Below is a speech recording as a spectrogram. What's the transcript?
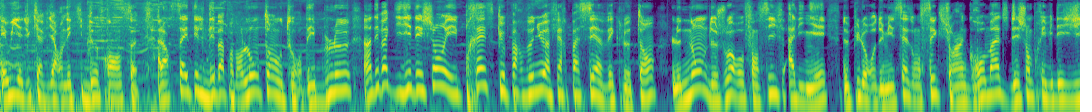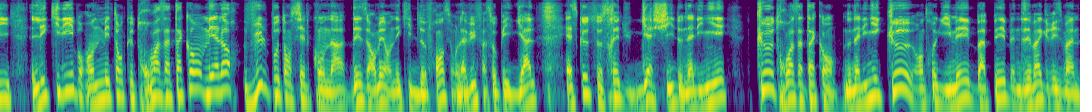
Et oui, il y a du caviar en équipe de France. Alors ça a été le débat pendant longtemps autour des Bleus. Un débat que Didier Deschamps est presque parvenu à faire passer avec le temps. Le nombre de joueurs offensifs alignés. Depuis l'Euro 2016, on sait que sur un gros match, Deschamps privilégie l'équilibre en ne mettant que trois attaquants. Mais alors, vu le potentiel qu'on a désormais en équipe de France, et on l'a vu face au Pays de Galles, est-ce que ce serait du gâchis de n'aligner que trois attaquants, de n'aligner que, entre guillemets, Bappé, Benzema, Griezmann?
